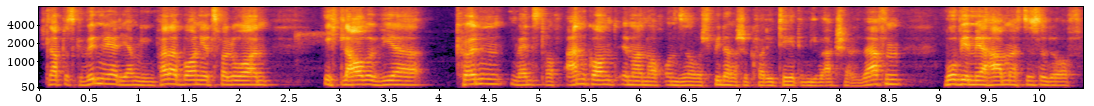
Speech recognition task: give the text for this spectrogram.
Ich glaube, das gewinnen wir. Die haben gegen Paderborn jetzt verloren. Ich glaube, wir können, wenn es drauf ankommt, immer noch unsere spielerische Qualität in die Waagschale werfen. Wo wir mehr haben als Düsseldorf,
